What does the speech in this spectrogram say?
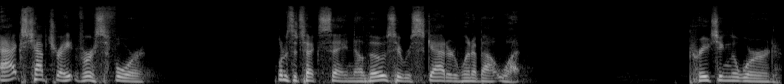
Acts chapter 8, verse 4. What does the text say? Now, those who were scattered went about what? Preaching the word.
